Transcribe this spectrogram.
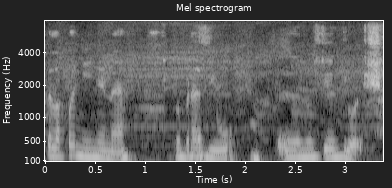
pela Panini, né? No Brasil, uh, nos dias de hoje.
